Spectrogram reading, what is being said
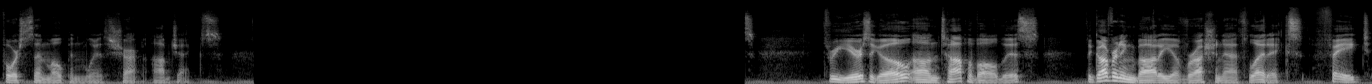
forced them open with sharp objects. Three years ago, on top of all this, the governing body of Russian athletics faked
